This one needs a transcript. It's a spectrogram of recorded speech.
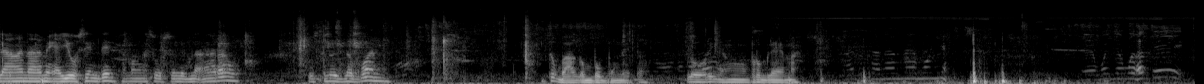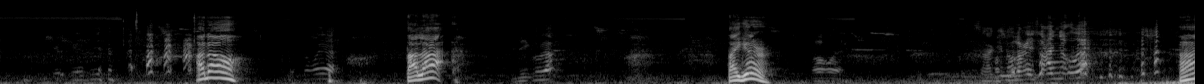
Kailangan namin ayusin din sa mga susunod na araw. Susunod na buwan. Ito bagong bubong nito. Flooring ang problema. Ano? Tala? Tiger? Mas malaki sa kanya ko ya. Ha?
